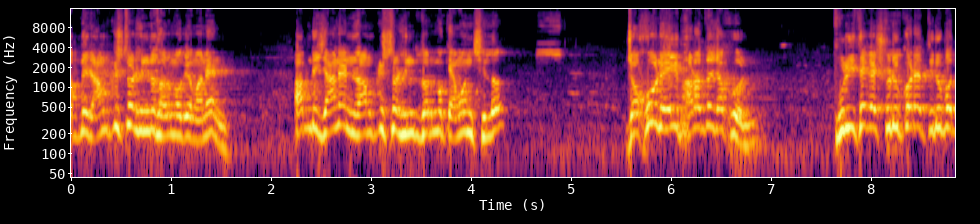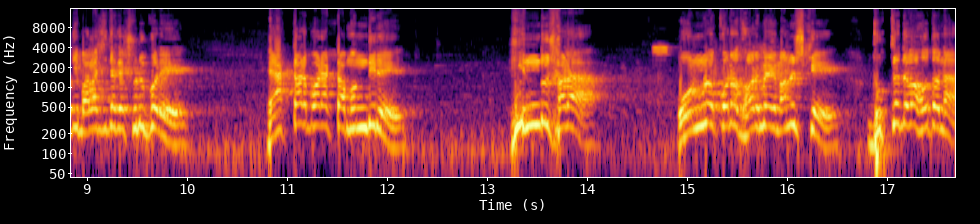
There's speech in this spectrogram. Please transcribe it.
আপনি রামকৃষ্ণর হিন্দু ধর্মকে মানেন? আপনি জানেন রামকৃষ্ণর হিন্দু ধর্ম কেমন ছিল? যখন এই ভারতে যখন পুরী থেকে শুরু করে তিরুপতি, বালাজি থেকে শুরু করে একটার পর একটা মন্দিরে হিন্দু ছাড়া অন্য কোনো ধর্মের মানুষকে ঢুকতে দেওয়া হতো না,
